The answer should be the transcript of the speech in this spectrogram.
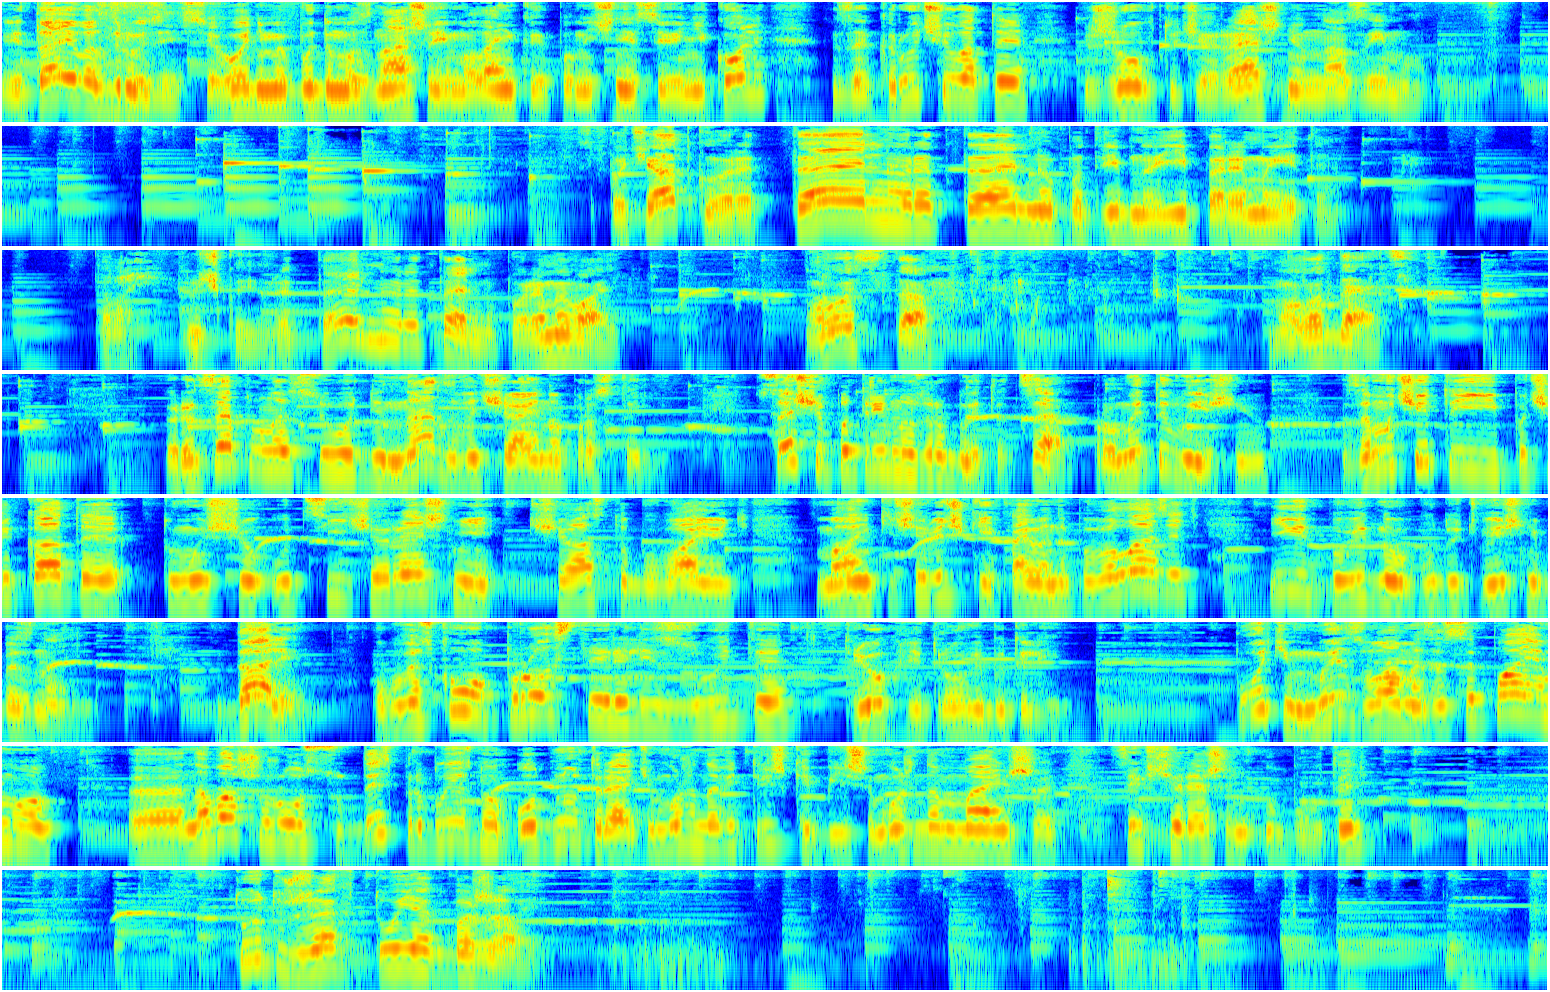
Вітаю вас, друзі! Сьогодні ми будемо з нашою маленькою помічницею Ніколь закручувати жовту черешню на зиму. Спочатку ретельно-ретельно потрібно її перемити. Давай, ручкою, ретельно-ретельно перемивай. Ось так. Молодець. Рецепт у нас сьогодні надзвичайно простий. Все, що потрібно зробити, це промити вишню, замочити її почекати, тому що у цій черешні часто бувають маленькі червячки, хай вони повилазять і відповідно будуть вишні без неї. Далі обов'язково простерилізуйте 3-літрові бутилі. Потім ми з вами засипаємо е, на ваш розсуд десь приблизно 1 третю, може навіть трішки більше, можна менше цих черешень у бутель. Тут вже хто як бажає.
